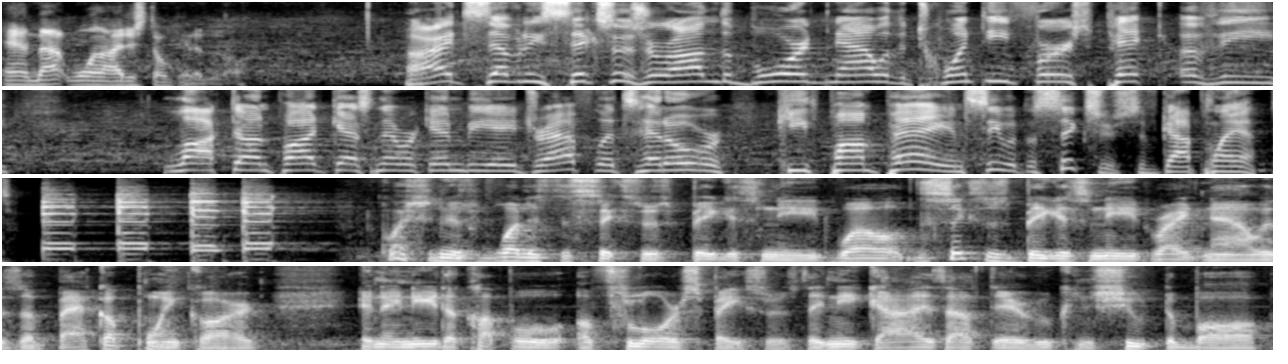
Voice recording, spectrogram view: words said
and that one I just don't get it at all. All right, 76ers are on the board now with the 21st pick of the Locked On Podcast Network NBA draft. Let's head over Keith Pompey and see what the Sixers have got planned. Question is, what is the Sixers' biggest need? Well, the Sixers' biggest need right now is a backup point guard, and they need a couple of floor spacers. They need guys out there who can shoot the ball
